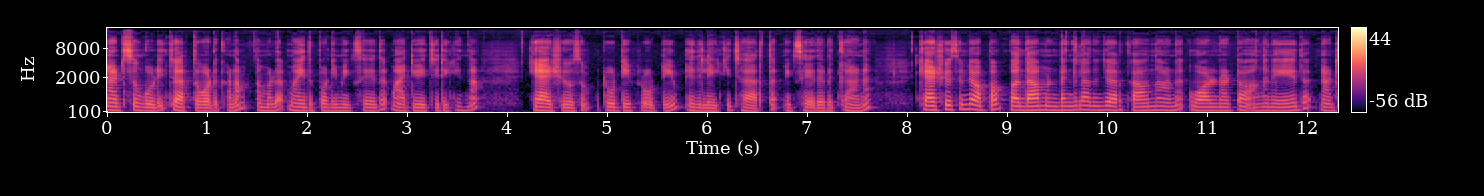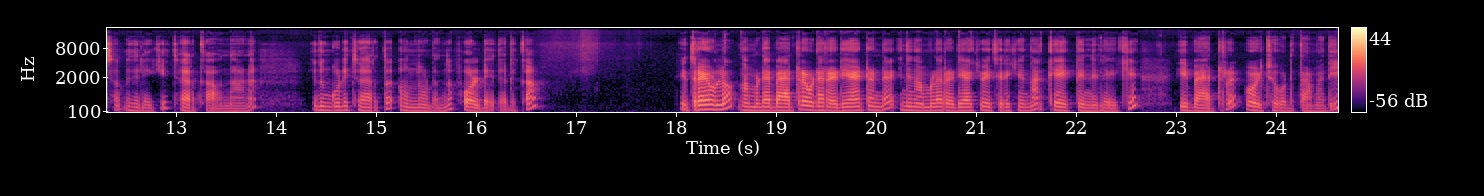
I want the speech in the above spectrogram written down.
നട്ട്സും കൂടി ചേർത്ത് കൊടുക്കണം. നമ്മൾ മൈദപ്പൊടി മിക്സ് ചെയ്ത് മാറ്റി വെച്ചിരിക്കുന്ന കാഷ്യൂസും ടൂട്ടി ഫ്രൂട്ടിയും ഇതിലേക്ക് ചേർത്ത് മിക്സ് ചെയ്തെടുക്കുകയാണ്. കാഷ്യൂസിന്റെ ഒപ്പം ബദാം ഉണ്ടെങ്കിൽ അതും ചേർക്കാവുന്നതാണ്. വാൾനട്ടോ അങ്ങനെ ഏത് നട്ട്സും ഇതിലേക്ക് ചേർക്കാവുന്നതാണ്. ഇതും കൂടി ചേർത്ത് ഒന്നുകൂടെ ഒന്ന് ഫോൾഡ് ചെയ്തെടുക്കാം. ഇത്രയേ ഉള്ളൂ. നമ്മുടെ ബാറ്റർ ഇവിടെ റെഡി ആയിട്ടുണ്ട്. ഇനി നമ്മൾ റെഡിയാക്കി വെച്ചിരിക്കുന്ന കേക്ക് ടിന്നിലേക്ക് ഈ ബാറ്റർ ഒഴിച്ചു കൊടുത്താൽ മതി.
